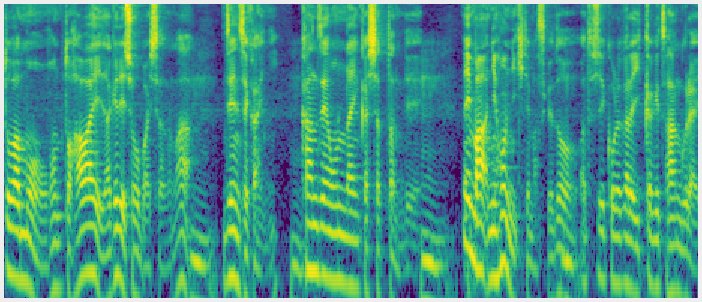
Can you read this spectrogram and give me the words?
トはもう本当ハワイだけで商売してたのが全世界に完全オンライン化しちゃったんで今日本に来てますけど私これから1か月半ぐらい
